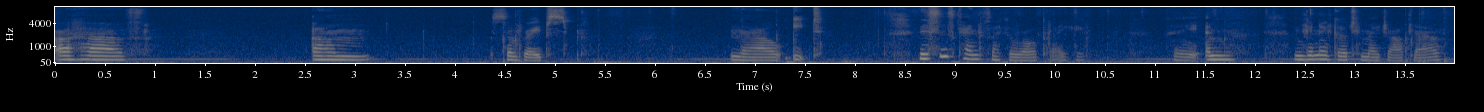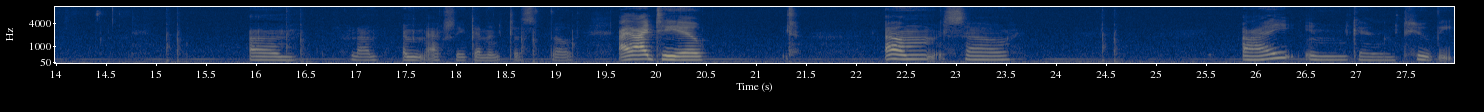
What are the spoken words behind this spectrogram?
I'll have um, some grapes. Now eat. This is kind of like a role play game. Hey, I'm I'm gonna go to my job now. Um, hold on. I'm actually gonna just build. I lied to you. Um, so I am going to be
